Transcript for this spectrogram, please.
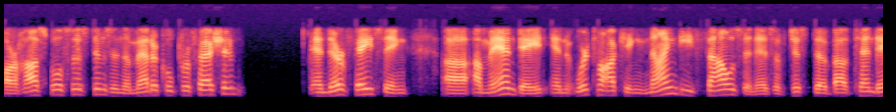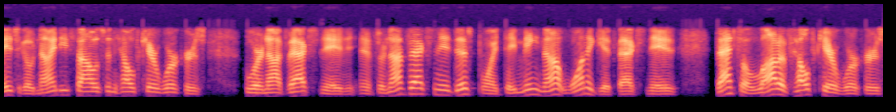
are hospital systems in the medical profession, and they're facing uh, a mandate, and we're talking 90,000 as of just about 10 days ago, 90,000 healthcare workers who are not vaccinated. And if they're not vaccinated at this point, they may not want to get vaccinated. That's a lot of healthcare workers.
